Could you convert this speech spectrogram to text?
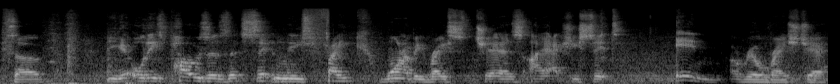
So you get all these posers that sit in these fake wannabe race chairs. I actually sit in a real race chair.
